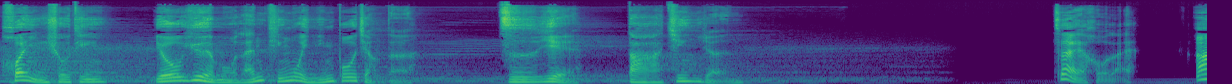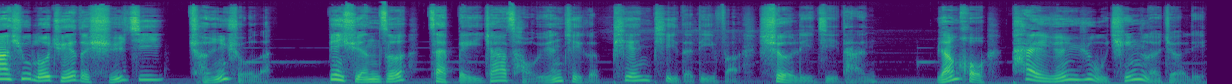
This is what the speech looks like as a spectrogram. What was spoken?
欢迎收听由岳母兰亭为您播讲的《子夜打金人》。再后来，阿修罗觉得时机成熟了，便选择在北扎草原这个偏僻的地方设立祭坛，然后派人入侵了这里，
